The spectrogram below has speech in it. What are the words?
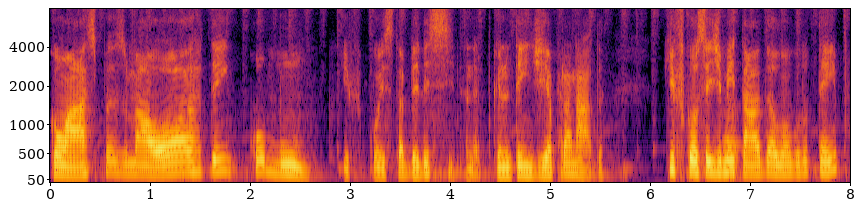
com aspas uma ordem comum que ficou estabelecida, né? Porque não entendia para nada, que ficou sedimentada ao longo do tempo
